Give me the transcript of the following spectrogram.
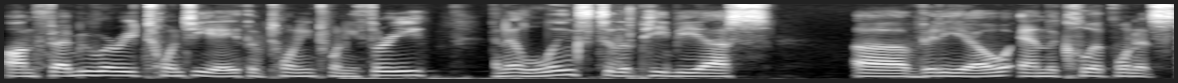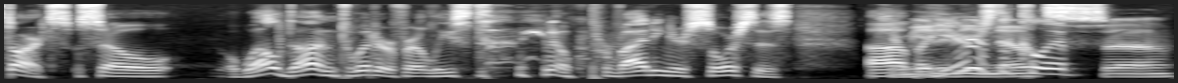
on February 28th of 2023, and it links to the PBS uh, video and the clip when it starts. So. Well done, Twitter, for at least you know providing your sources. Uh, but Community here's the clip. notes, Uh,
